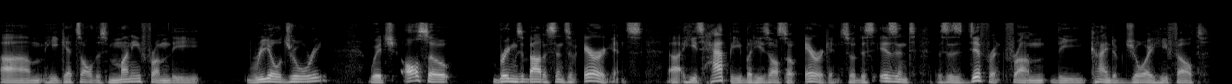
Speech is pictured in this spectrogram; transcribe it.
Um, he gets all this money from the real jewelry, which also brings about a sense of arrogance. Uh, he's happy, but he's also arrogant. So this isn't, this is different from the kind of joy he felt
